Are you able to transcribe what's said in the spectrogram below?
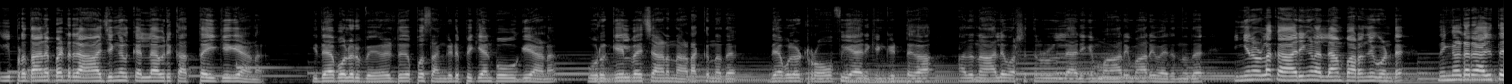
ഈ പ്രധാനപ്പെട്ട രാജ്യങ്ങൾക്കെല്ലാം ഒരു കത്തയക്കുകയാണ്. ഇതേപോലെ ഒരു വേൾഡ് കപ്പ് സംഘടിപ്പിക്കാൻ പോവുകയാണ്. ഉറുഗയിൽ വെച്ചാണ് നടക്കുന്നത്. ഇതേപോലെ ഒരു ട്രോഫി ആയിരിക്കും കിട്ടുക. അത് നാല് വർഷത്തിനുള്ളിലായിരിക്കും മാറി മാറി വരുന്നത്. ഇങ്ങനെയുള്ള കാര്യങ്ങളെല്ലാം പറഞ്ഞുകൊണ്ട് നിങ്ങളുടെ രാജ്യത്തെ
